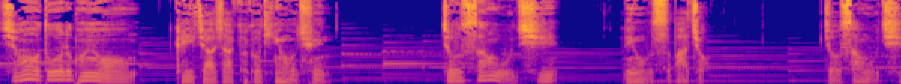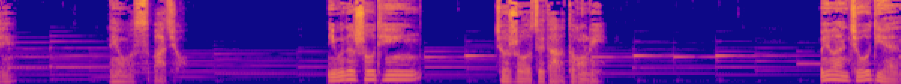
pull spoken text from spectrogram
喜欢我多的朋友，可以加一下 QQ 听友群：九三五七零五四八九，九三五七零五四八九。你们的收听就是我最大的动力。每晚九点，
